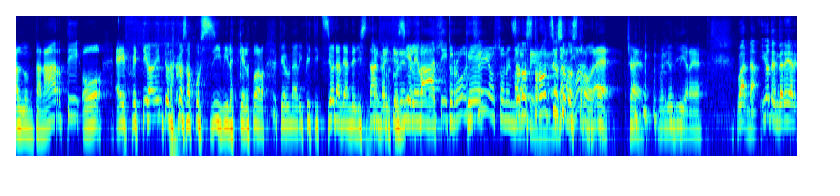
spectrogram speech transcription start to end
allontanarti o è effettivamente una cosa possibile che loro per una ripetizione abbiano degli standard Cioè, così elevati sono che o sono in sono malafede? stronzi o sono stronzi eh. cioè voglio dire Guarda, io tenderei, a,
